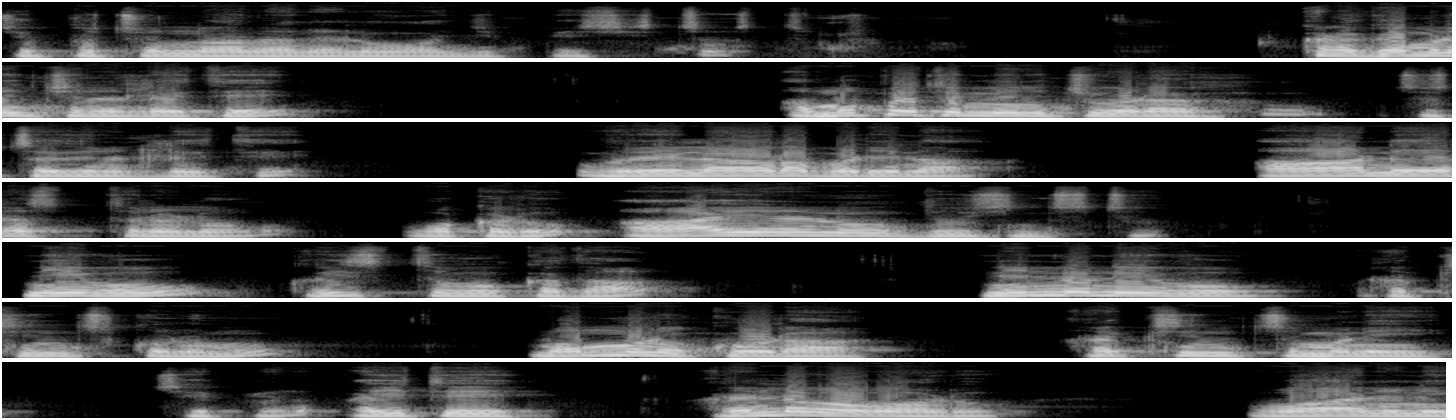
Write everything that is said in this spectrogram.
చెప్పుచున్నానను అని చెప్పేసి చూస్తున్నాను ఇక్కడ గమనించినట్లయితే ఆ ముప్పై తొమ్మిది నుంచి కూడా చదివినట్లయితే వ్రేలాడబడిన ఆ నేరస్తులలో ఒకడు ఆయనను దూషించుచు నీవు క్రీస్తువు కదా నిన్ను నీవు రక్షించుకునము మమ్మను కూడా రక్షించుమని చెప్పాను. అయితే రెండవ వాడు వానిని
